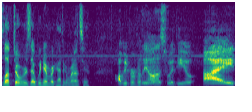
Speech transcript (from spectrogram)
leftovers that we never got around to. I'll be perfectly honest with you. I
